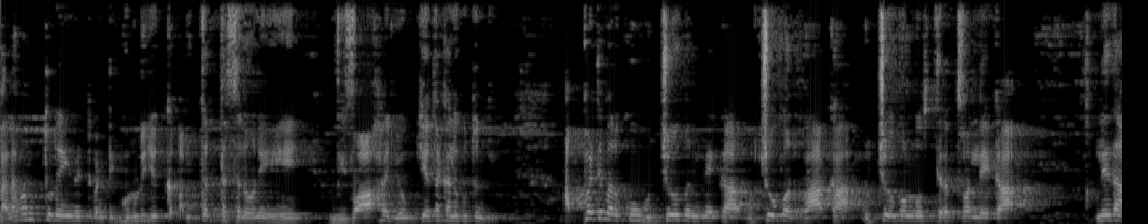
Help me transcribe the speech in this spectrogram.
బలవంతుడైనటువంటి గురుడు యొక్క అంతర్దశలోనే వివాహ యోగ్యత కలుగుతుంది. అప్పటి వరకు ఉద్యోగం లేక ఉద్యోగం రాక ఉద్యోగంలో స్థిరత్వం లేక లేదా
